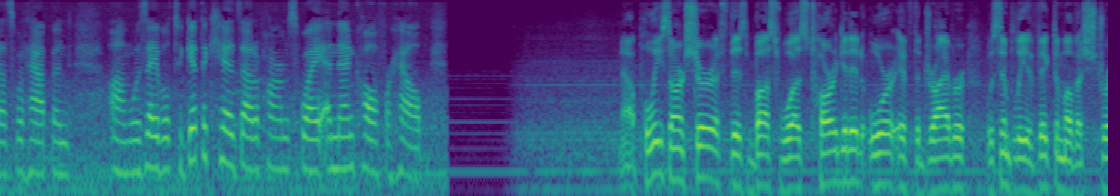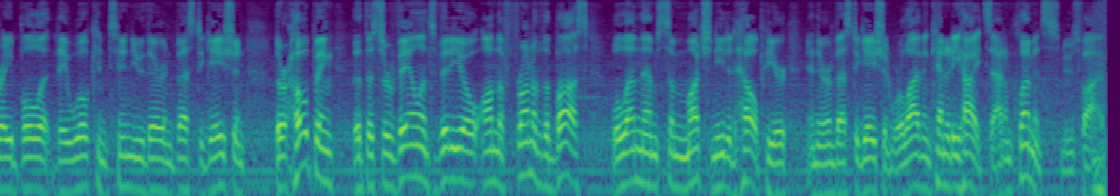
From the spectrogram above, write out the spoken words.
that's what happened, um, was able to get the kids out of harm's way and then call for help. Now, police aren't sure if this bus was targeted or if the driver was simply a victim of a stray bullet. They will continue their investigation. They're hoping that the surveillance video on the front of the bus will lend them some much needed help here in their investigation. We're live in Kennedy Heights. Adam Clements, News 5.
